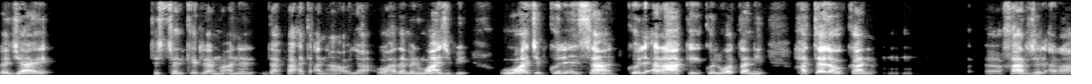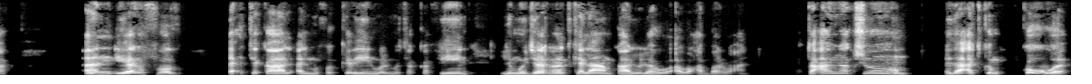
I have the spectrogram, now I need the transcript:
فجاي تستنكر لأنه أنا دافعت عن هؤلاء وهذا من واجبي. وواجب كل إنسان كل عراقي كل وطني حتى لو كان خارج العراق أن يرفض اعتقال المفكرين والمثقفين لمجرد كلام قالوا له أو عبروا عنه. تعالوا ناقشوهم. إذا عندكم قوة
